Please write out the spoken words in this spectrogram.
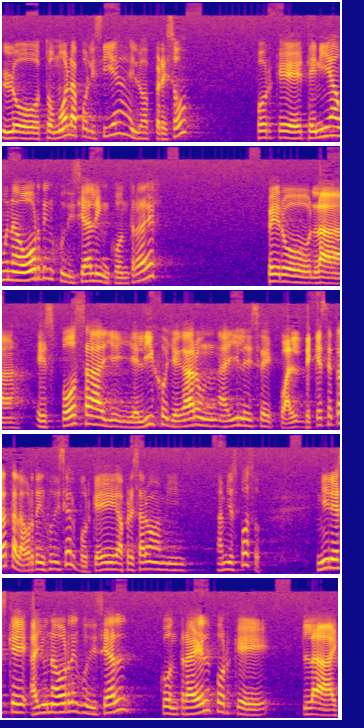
lo tomó la policía y lo apresó porque tenía una orden judicial en contra de él. Pero la esposa y el hijo llegaron ahí y le dice, ¿cuál, ¿de qué se trata la orden judicial? ¿Por qué apresaron a mi, a mi esposo? Mire, es que hay una orden judicial contra él porque la,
